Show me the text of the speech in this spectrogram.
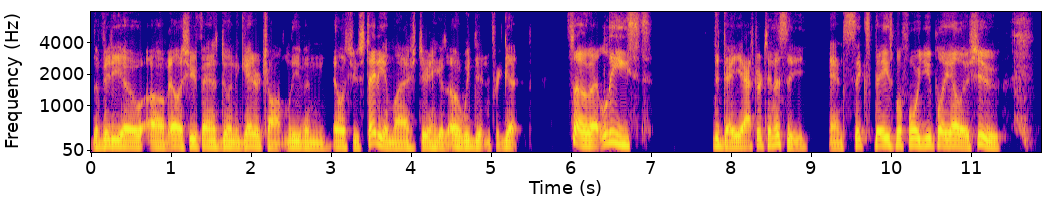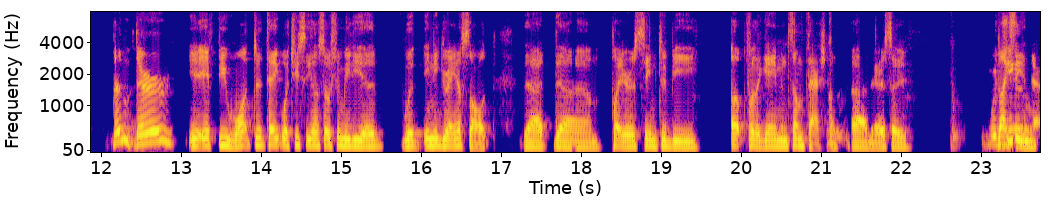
the video of LSU fans doing the Gator chomp leaving LSU Stadium last year, and he goes, "Oh, we didn't forget." So at least the day after Tennessee and six days before you play LSU, then there, if you want to take what you see on social media with any grain of salt, that the um, players seem to be up for the game in some fashion uh, there. So Would like you seeing that.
